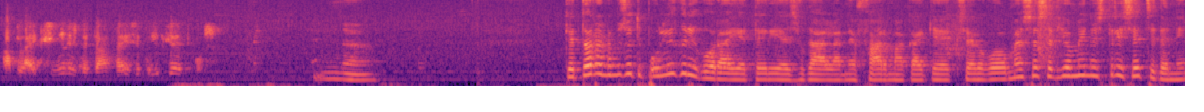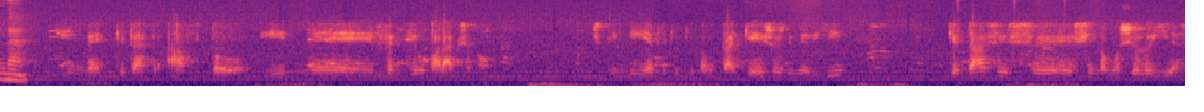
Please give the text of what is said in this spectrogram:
Απλά έξι μήνες μετά θα είσαι πολύ πιο έτοιμος. Ναι. Και τώρα νομίζω ότι πολύ γρήγορα οι εταιρείες βγάλανε φάρμακα και ξέρω εγώ μέσα σε δύο μήνες, τρεις έτσι δεν είναι; Ναι, κοιτάξτε, αυτό είναι, φαίνεται λίγο παράξενο στη μη ιατρική κοινότητα και ίσως δημιουργεί και τάσεις ε, συνωμοσιολογίας.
